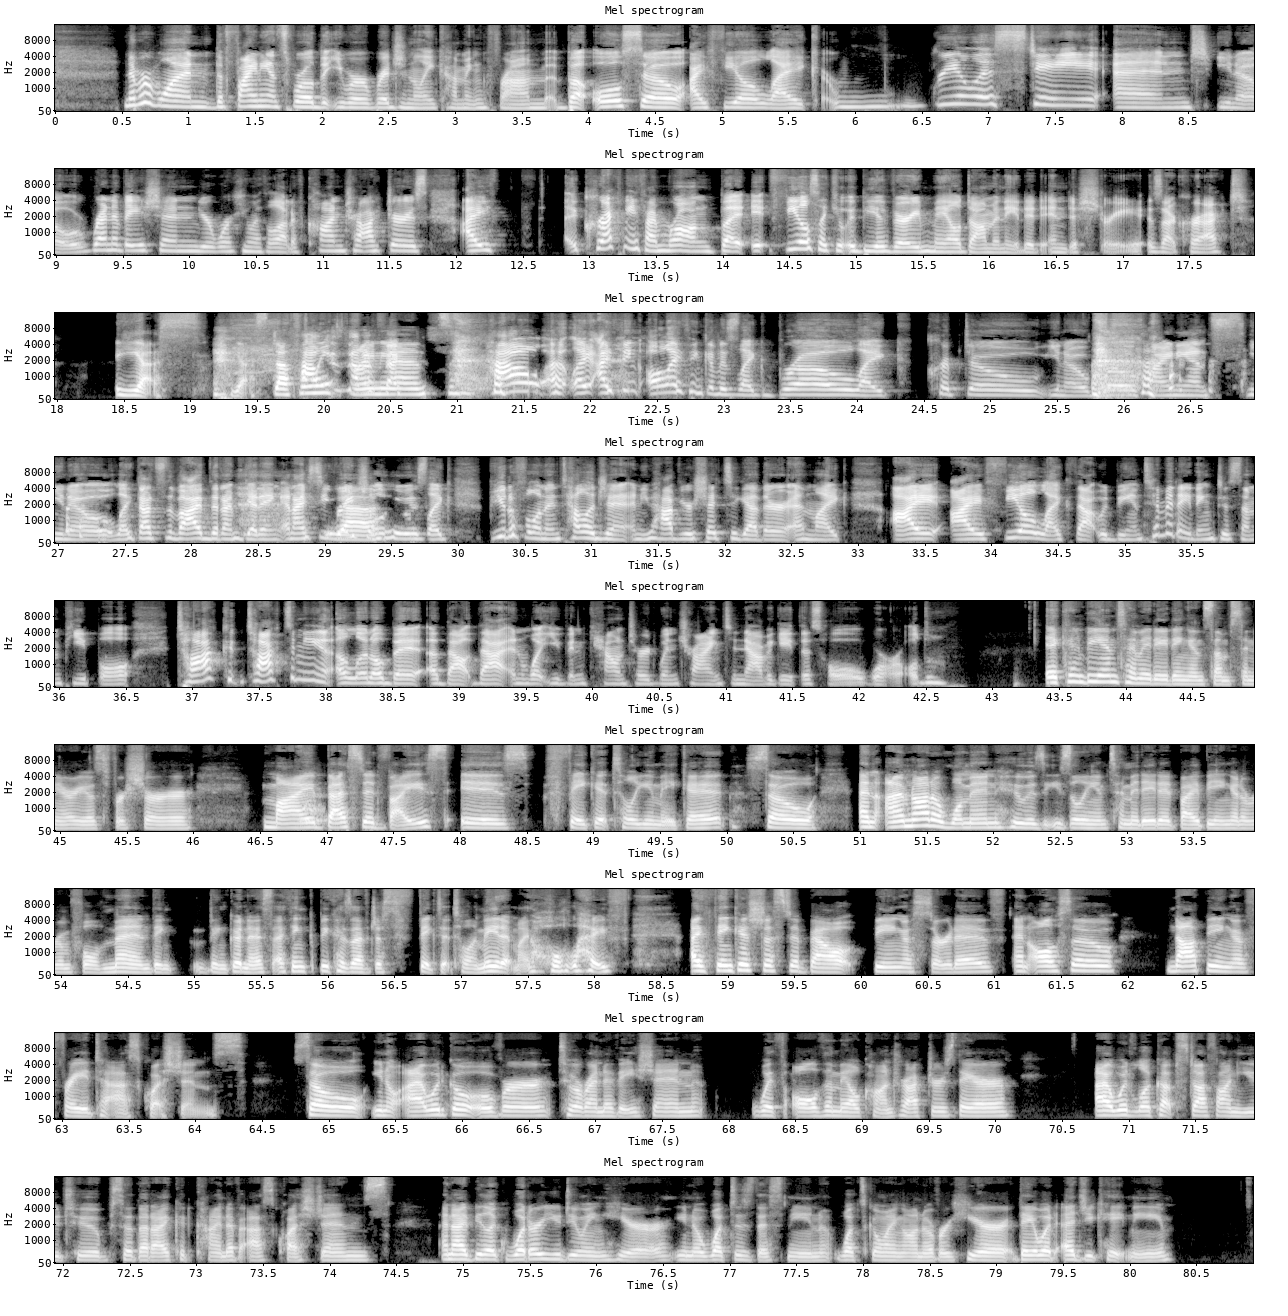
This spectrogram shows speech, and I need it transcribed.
number one, the finance world that you were originally coming from, but also I feel like real estate and, you know, renovation, you're working with a lot of contractors. I uh, correct me if I'm wrong, but it feels like it would be a very male dominated industry. Is that correct? Yes. Yes. Definitely finance. How uh, like I think all I think of is like bro, like crypto, you know, bro finance, you know, like that's the vibe that I'm getting. And I see yeah. Rachel who is like beautiful and intelligent and you have your shit together and like I I feel like that would be intimidating to some people. Talk talk to me a little bit about that and what you've encountered when trying to navigate this whole world. It can be intimidating in some scenarios for sure my best advice is fake it till you make it. So, and I'm not a woman who is easily intimidated by being in a room full of men. Thank, thank goodness. I think because I've just faked it till I made it my whole life. I think it's just about being assertive and also not being afraid to ask questions. So, you know, I would go over to a renovation with all the male contractors there. I would look up stuff on YouTube so that I could kind of ask questions and I'd be like, What are you doing here? You know, what does this mean? What's going on over here? They would educate me.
